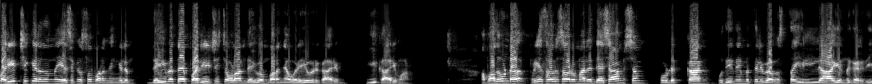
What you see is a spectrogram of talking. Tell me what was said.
പരീക്ഷിക്കരുതെന്ന് യേശുക്രിസ്തു പറഞ്ഞെങ്കിലും ദൈവത്തെ പരീക്ഷിച്ചോളാൻ ദൈവം പറഞ്ഞ ഒരേ ഒരു കാര്യം ഈ കാര്യമാണ്. അപ്പോൾ അതുകൊണ്ട് പ്രിയ സൗരസൗരന്മാരെ ദശാംശം കൊടുക്കാൻ പുതിയ നിയമത്തിൽ വ്യവസ്ഥ ഇല്ല എന്ന് കരുതി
